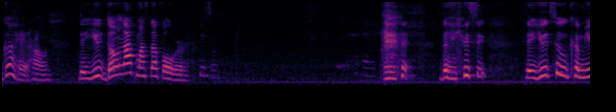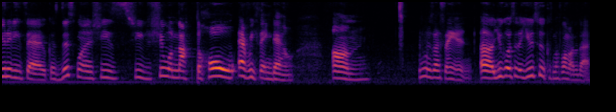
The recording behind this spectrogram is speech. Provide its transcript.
Go ahead, Harlem. The you don't knock my stuff over. This one. the YouTube the YouTube community tab because this one she's she she will knock the whole everything down. Um, what was I saying? Uh, you go to the YouTube because my phone about to die.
